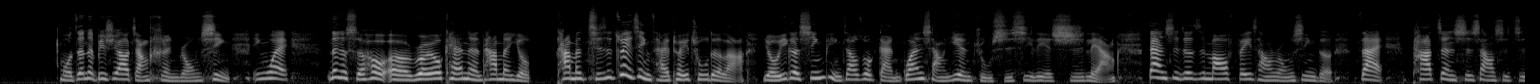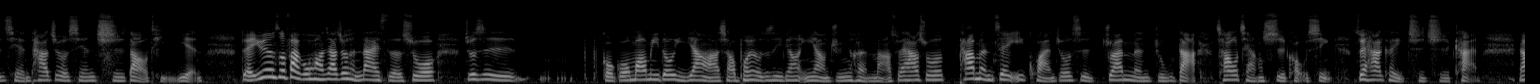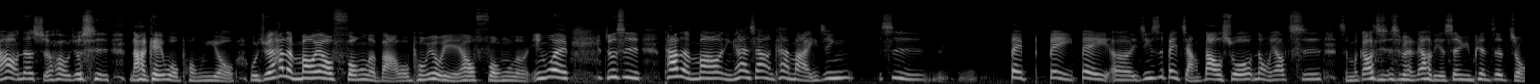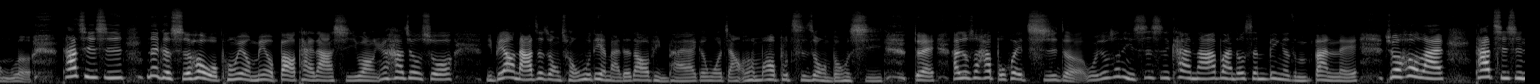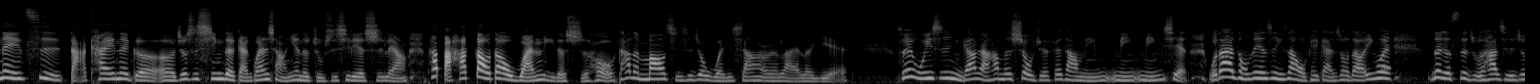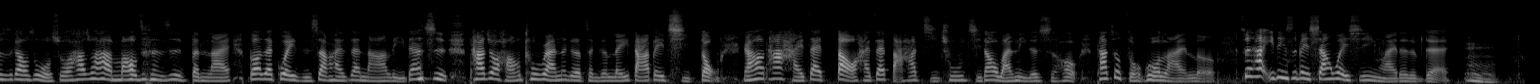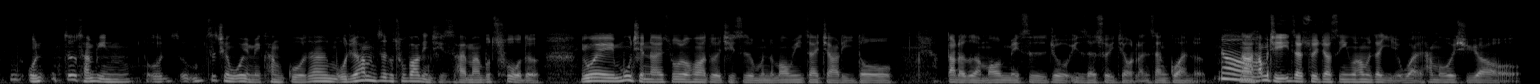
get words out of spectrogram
我真的必须要讲很荣幸，因为那个时候，呃，Royal Canin 他们有，他们其实最近才推出的啦，有一个新品叫做感官享宴主食系列湿粮，但是这只猫非常荣幸的，在它正式上市之前，它就先吃到体验，对，因为那时候法国皇家就很 nice 的说，就是。狗狗、猫咪都一样啊，小朋友就是一定要营养均衡嘛，所以他说他们这一款就是专门主打超强适口性，所以他可以吃吃看。然后那时候就是 拿给我朋友，我觉得他的猫要疯了吧，我朋友也要疯了，因为就是他的猫，你看想想看嘛，已经是。被被被呃，已经是被讲到说那种要吃什么高级日本料理的生鱼片这种了。他其实那个时候我朋友没有抱太大希望，因为他就说你不要拿这种宠物店买得到的品牌来跟我讲，我的猫不吃这种东西。对，他就说他不会吃的。我就说你试试看呐，不然都生病了怎么办嘞？就后来他其实那一次打开那个呃，就是新的感官响应的主食系列食粮，他把它倒到碗里的时候，他的猫其实就闻香而来了耶。所以吴医师，你刚刚讲他们的嗅觉非常明明明显，我大概从这件事情上我可以感受到，因为那个饲主他其实就是告诉我说，他说他的猫真的是本来不知道在柜子上还是在哪里，但是他就好像突然那个整个雷达被启动，然后他还在倒，还在把它挤出挤到碗里的时候，他就走过来了，所以他一定是被香味吸引来的，对不对？嗯。我这个产品，我之前我也没看过，但我觉得他们这个出发点其实还蛮不错的。因为目前来说的话，对，其实我们的猫咪在家里都，大家都知道，猫没事就一直在睡觉，懒散惯了。那他们其实一直在睡觉，是因为他们在野外，他们会需要。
